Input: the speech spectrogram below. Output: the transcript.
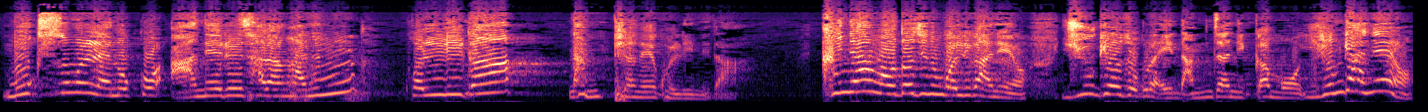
목숨을 내놓고 아내를 사랑하는 권리가 남편의 권리입니다. 그냥 얻어지는 권리가 아니에요. 유교적으로 이 남자니까 뭐 이런 게 아니에요.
